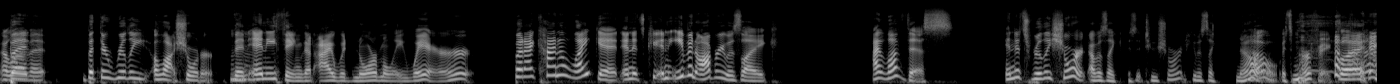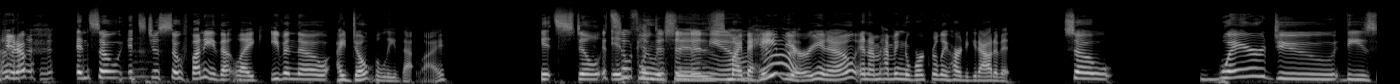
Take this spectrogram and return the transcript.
I but- love it. But they're really a lot shorter than Mhm. anything that I would normally wear. But I kind of like it, and it's and even Aubrey was like, "I love this." And it's really short. I was like, "Is it too short?" He was like, "No, No. it's perfect." like, you know. And so it's just so funny that like even though I don't believe that lie, it still It's in influences you. my Yeah. behavior, you know, and I'm having to work really hard to get out of it. So, where do these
